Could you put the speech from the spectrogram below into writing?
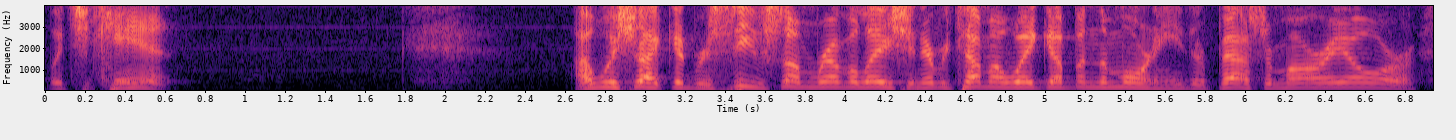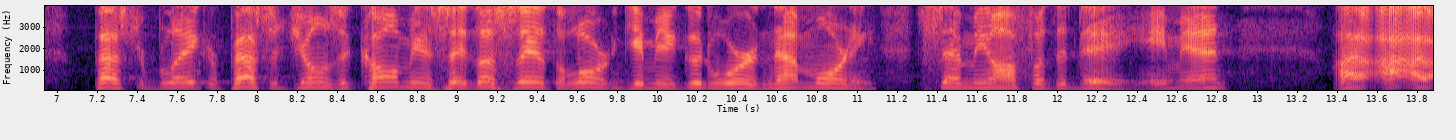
But you can't. I wish I could receive some revelation every time I wake up in the morning. Either Pastor Mario or Pastor Blake or Pastor Jones would call me and say, Thus saith the Lord, and give me a good word. And that morning, send me off for the day. Amen. I, I,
